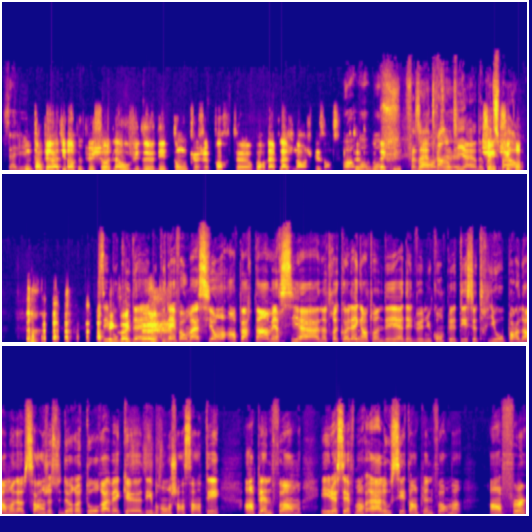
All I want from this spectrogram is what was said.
Salut. Une température un peu plus chaude, là, au vu de, des tons que je porte euh, au bord de la plage. Non, je plaisante. Oh, oh, oh. Faisait 30 hier. De quoi je, tu parles? C'est beaucoup d'informations en partant. Merci à notre collègue Antoine Dehaye d'être venu compléter ce trio pendant mon absence. Je suis de retour avec euh, des bronches en santé, en pleine forme. Et le CF Montréal aussi est en pleine forme. Hein? En feu.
